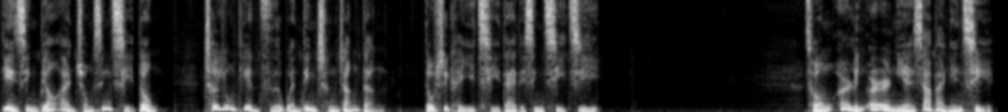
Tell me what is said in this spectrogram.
电信标案重新启动、车用电子稳定成长等，都是可以期待的新契机。从二零二二年下半年起，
